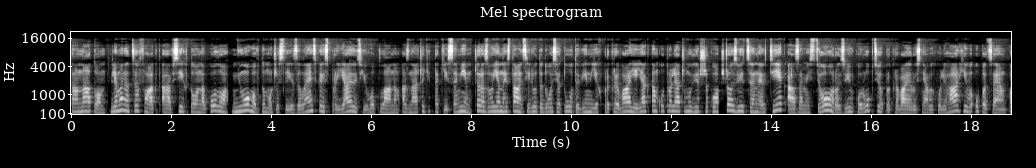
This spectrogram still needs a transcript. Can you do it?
та НАТО. Для мене це факт. А всі, хто навколо нього, в тому числі і Зеленський, сприяють його планам. А значить, такі самі через воєнний стан ці люди досі тут. Він їх прикриває, як там у тролячому віршику, що звідси не втік, а замість цього розвів корупцію, прикриває руснявих олігархів, УПЦ МП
